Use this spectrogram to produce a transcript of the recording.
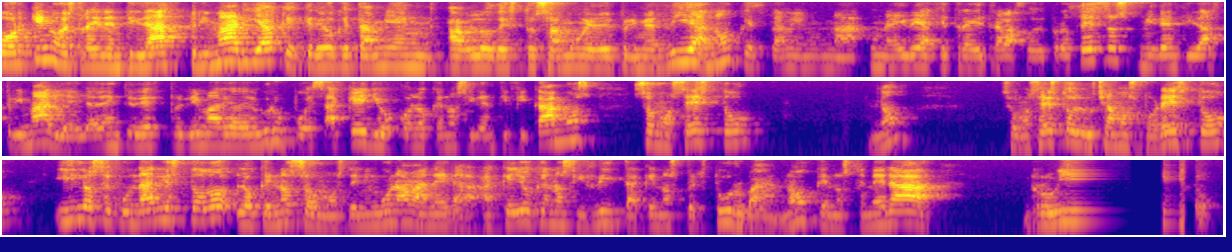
Porque nuestra identidad primaria, que creo que también habló de esto Samuel el primer día, ¿no? que es también una, una, idea que trae el trabajo de procesos, mi identidad primaria y la identidad primaria del grupo es aquello con lo que nos identificamos, somos esto, ¿no? Somos esto, luchamos por esto, y lo secundario es todo lo que no somos, de ninguna manera, aquello que nos irrita, que nos perturba, ¿no? que nos genera ruido.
